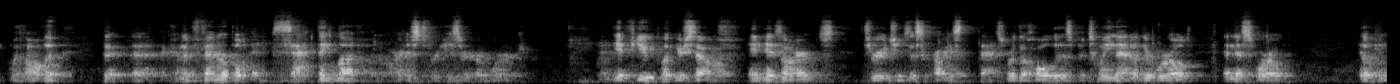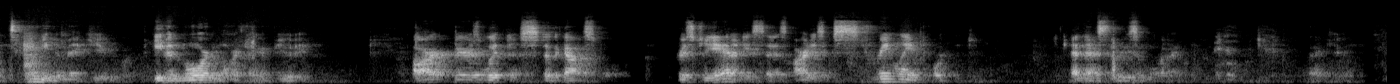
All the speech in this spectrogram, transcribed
with all the, the, the, the kind of venerable and exacting love of an artist for his or her work. And if you put yourself in his arms through Jesus Christ, that's where the hole is between that other world and this world. He'll continue to make you even more and more a thing of beauty. Art bears witness to the gospel. Christianity says art is extremely important. And that's the reason why. Thank you.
